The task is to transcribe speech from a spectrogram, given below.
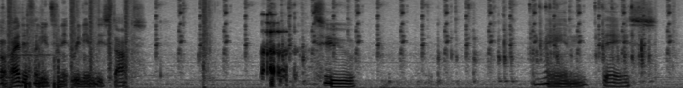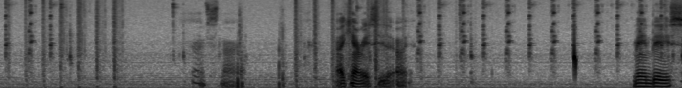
Oh, I definitely need to na- rename these stops to main base. That's not. I can't really see that. Oh, yeah. Main base.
